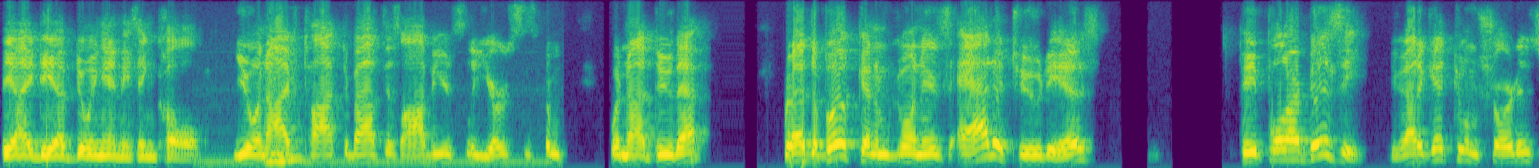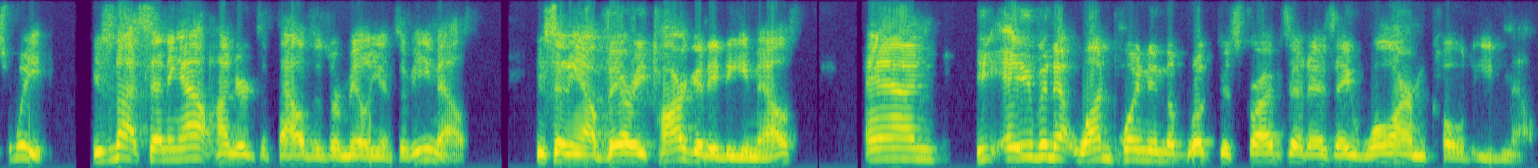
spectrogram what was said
The idea of doing anything cold. You and mm-hmm. I've talked about this. Obviously, your system would not do that. Read the book, and I'm going. His attitude is, people are busy. You got to get to them short and sweet. He's not sending out hundreds of thousands or millions of emails. He's sending out very targeted emails. And he even at one point in the book describes it as a warm, cold email.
